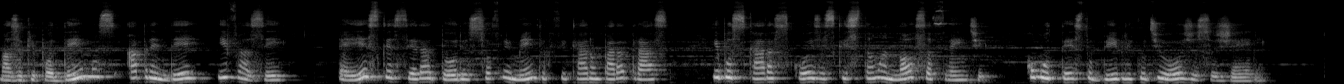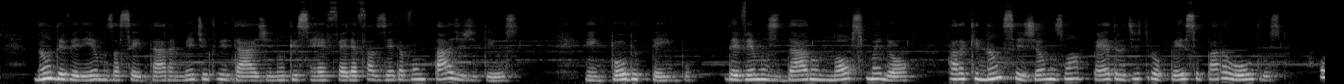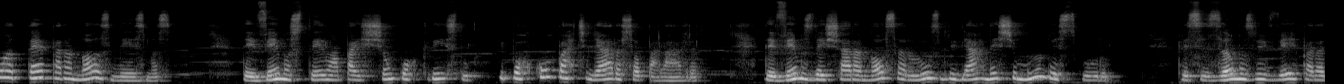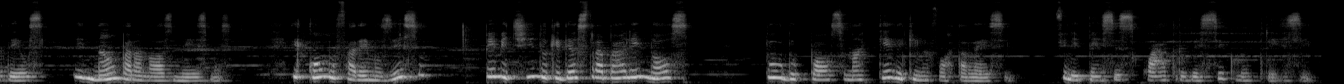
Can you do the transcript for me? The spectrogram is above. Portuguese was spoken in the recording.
mas o que podemos aprender e fazer é esquecer a dor e o sofrimento que ficaram para trás e buscar as coisas que estão à nossa frente como o texto bíblico de hoje sugere. Não deveríamos aceitar a mediocridade no que se refere a fazer a vontade de Deus. Em todo tempo, devemos dar o nosso melhor para que não sejamos uma pedra de tropeço para outros ou até para nós mesmas. Devemos ter uma paixão por Cristo e por compartilhar a Sua palavra. Devemos deixar a nossa luz brilhar neste mundo escuro. Precisamos viver para Deus e não para nós mesmos. E como faremos isso? Permitindo que Deus trabalhe em nós. Tudo posso naquele que me fortalece. Filipenses 4, versículo 13.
